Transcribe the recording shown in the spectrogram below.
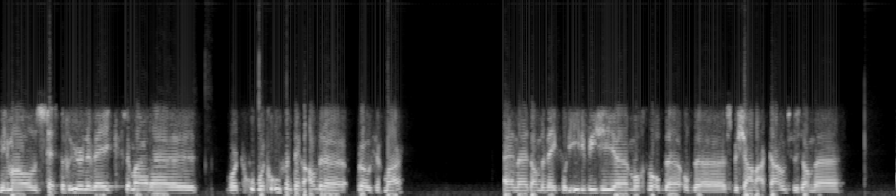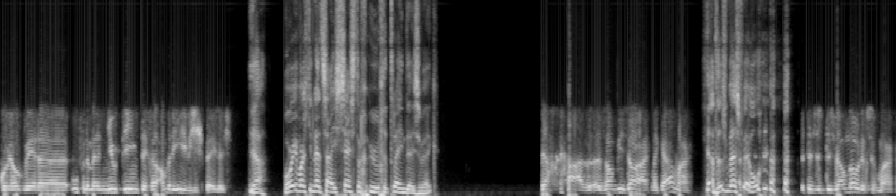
minimaal 60 uur in de week zeg maar, wordt, wordt geoefend tegen andere pro's, zeg maar. En dan de week voor de E-divisie mochten we op de, op de speciale accounts. Dus dan kon je ook weer oefenen met een nieuw team tegen andere E-divisie spelers. Ja, hoor je wat je net zei, 60 uur getraind deze week? Ja, ja, dat is wel bizar eigenlijk, hè? Maar ja, dat is best veel. Het is, het is wel nodig, zeg maar.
